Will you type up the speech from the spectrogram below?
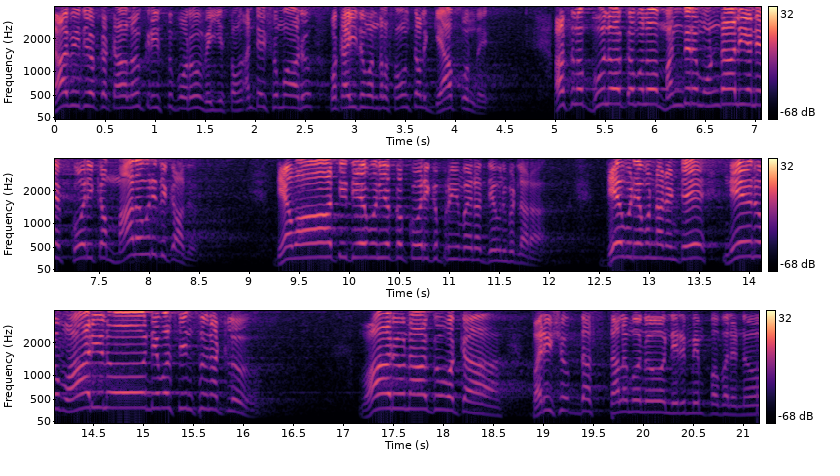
దావీది యొక్క కాలం క్రీస్తు పూర్వం వెయ్యి సంవత్సరం అంటే సుమారు ఒక ఐదు వందల సంవత్సరాల గ్యాప్ ఉంది. అసలు భూలోకములో మందిరం ఉండాలి అనే కోరిక మానవునిది కాదు. దేవాతి దేవుని యొక్క కోరిక ప్రియమైన దేవుని బిడ్డారా దేవుడు ఏమన్నాడంటే నేను వారిలో నివసించున్నట్లు వారు నాకు ఒక పరిశుద్ధ స్థలమును నిర్మింపబలను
